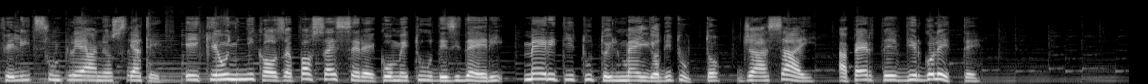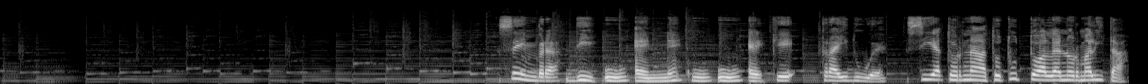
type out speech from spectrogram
Feliz cumpleaños a te, e che ogni cosa possa essere come tu desideri, meriti tutto il meglio di tutto, già sai, aperte virgolette. Sembra di UNQUE che, tra i due, sia tornato tutto alla normalità.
